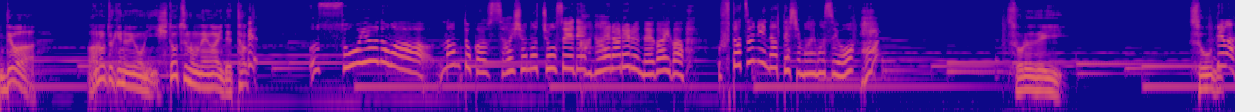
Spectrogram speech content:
い。ではあの時のように一つの願いでた。そういうのはなんとか最初の調整で叶えられる願いが2つになってしまいますよ。それでいい。そうでは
